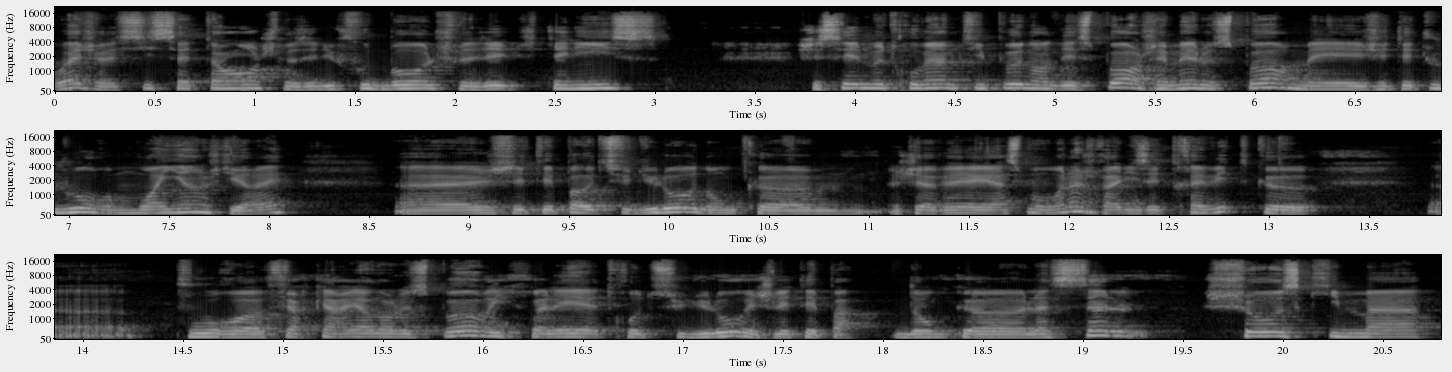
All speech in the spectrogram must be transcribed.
ouais, j'avais 6-7 ans, je faisais du football, je faisais du tennis. J'essayais de me trouver un petit peu dans des sports. J'aimais le sport, mais j'étais toujours moyen, je dirais. Euh, j'étais pas au-dessus du lot, donc euh, j'avais à ce moment-là, je réalisais très vite que euh, pour faire carrière dans le sport, il fallait être au-dessus du lot et je l'étais pas. Donc la seule chose qui m'a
